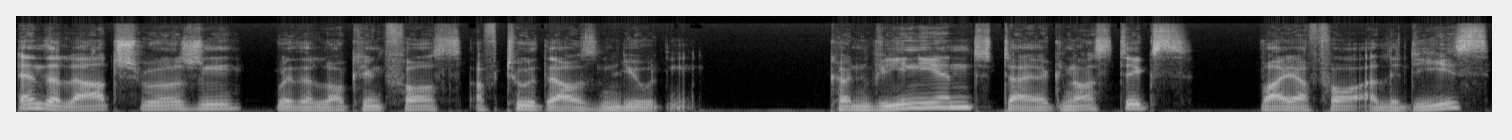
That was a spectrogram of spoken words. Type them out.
and the large version with a locking force of 2000 Newton. Convenient diagnostics via four LEDs,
